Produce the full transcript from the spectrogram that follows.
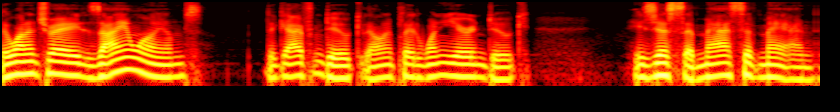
They want to trade Zion Williams, the guy from Duke that only played one year in Duke. He's just a massive man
